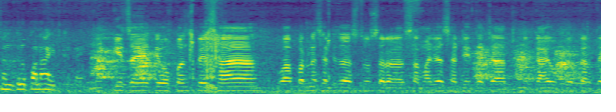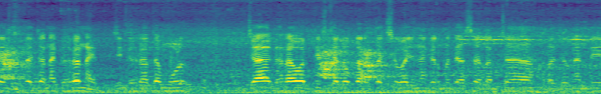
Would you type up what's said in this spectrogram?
संकल्पना आहेत का काही? नक्कीच आहे ते ओपन स्पेस हा वापरण्यासाठीच असतो सर समाजासाठी त्याच्यात काय उपयोग करता येईल तिथं ज्यांना घरं नाहीत जी घरं आता मूळ ज्या घरावरतीच ते लोक राहतात शिवाजीनगरमध्ये असेल आमच्या राजीव गांधी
